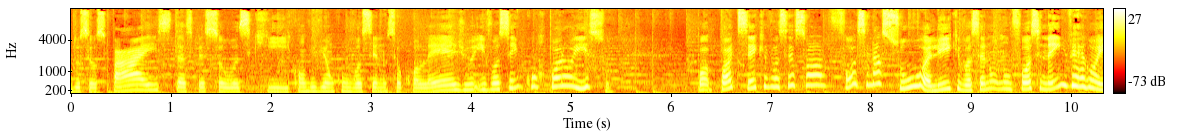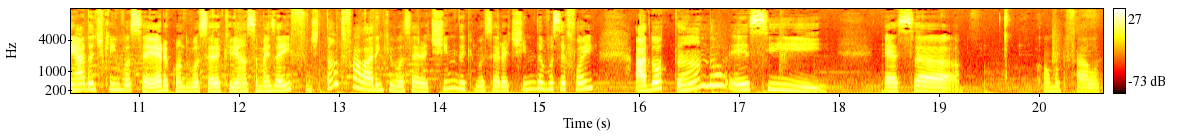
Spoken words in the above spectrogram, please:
dos seus pais, das pessoas que conviviam com você no seu colégio e você incorporou isso. P pode ser que você só fosse na sua ali, que você não, não fosse nem envergonhada de quem você era quando você era criança, mas aí de tanto falarem que você era tímida, que você era tímida, você foi adotando esse essa como que fala?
